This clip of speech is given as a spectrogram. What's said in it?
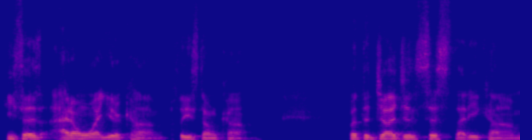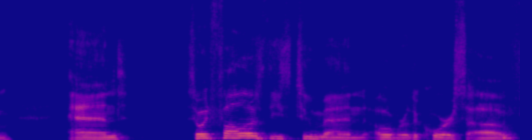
he says, I don't want you to come. Please don't come. But the judge insists that he come. And so it follows these two men over the course of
